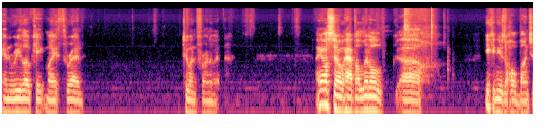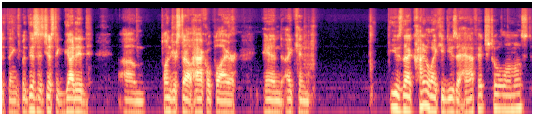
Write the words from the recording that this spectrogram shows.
and relocate my thread to in front of it. I also have a little, uh, you can use a whole bunch of things, but this is just a gutted um, plunger style hackle plier. And I can use that kind of like you'd use a half hitch tool almost.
